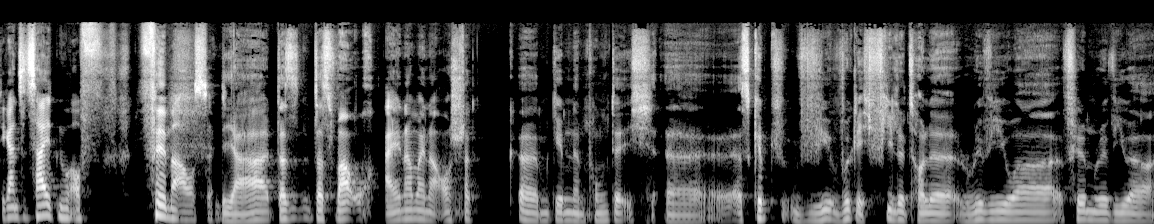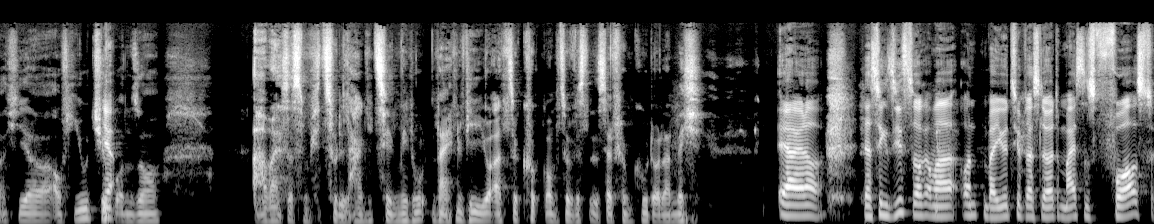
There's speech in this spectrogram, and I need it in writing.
die ganze Zeit nur auf Filme aus sind. Ja, das, das war auch einer meiner ausschlaggebenden Punkte. Ich, äh, es gibt wie, wirklich viele tolle Reviewer, Filmreviewer hier auf YouTube ja. und so. Aber es ist mir zu lang, zehn Minuten ein Video anzugucken, um zu wissen, ist der Film gut oder nicht. Ja, genau. Deswegen siehst du auch immer unten bei YouTube, dass Leute meistens vors,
